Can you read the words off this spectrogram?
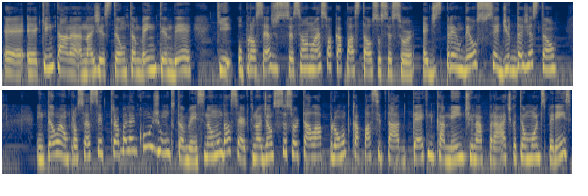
É, é quem tá na, na, gestão também entender que o processo de sucessão não é só capacitar o sucessor, é desprender o sucedido da gestão. Então é um processo que tem que trabalhar em conjunto também, senão não dá certo. Que não adianta o sucessor estar tá lá pronto, capacitado tecnicamente, na prática, ter um monte de experiência,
